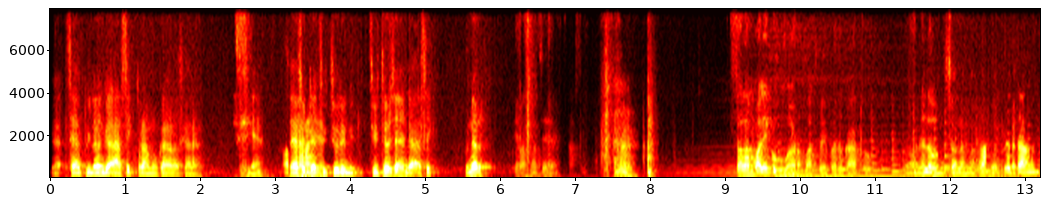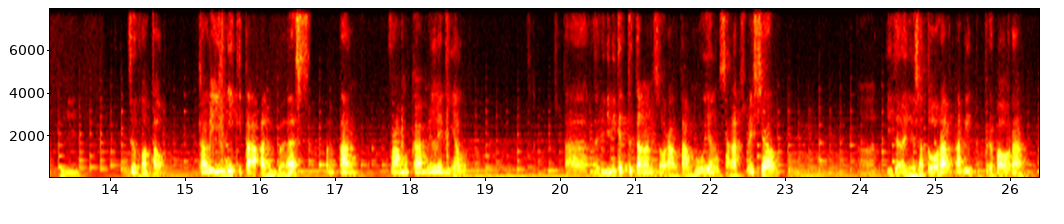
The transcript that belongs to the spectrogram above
Nggak, saya bilang nggak asik pramuka kalau sekarang. Ya, saya sudah ya? jujur ini. Jujur saya nggak asik. Bener? Ya, langsung aja ya. Assalamualaikum warahmatullahi wabarakatuh. Halo. Selamat warahmatullahi wabarakatuh. datang di Java Talk. Kali ini kita akan membahas tentang pramuka milenial. Kita hari ini kedatangan seorang tamu yang sangat spesial. Eh, tidak hanya satu orang, tapi beberapa orang.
